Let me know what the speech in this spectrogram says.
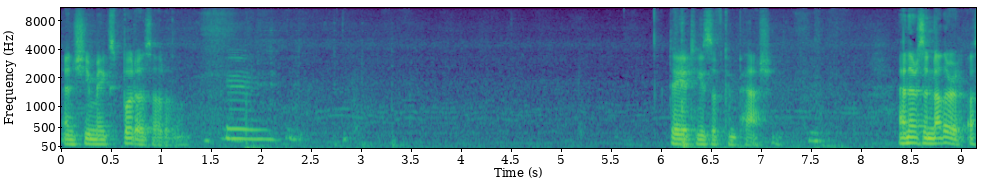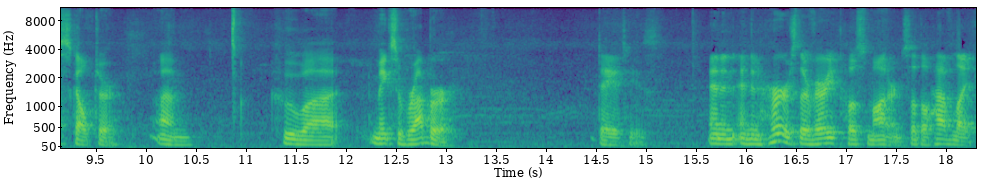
and she makes Buddhas out of them. Deities of compassion. And there's another a sculptor um, who uh, makes rubber deities. And in, and in hers, they're very postmodern. So they'll have like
